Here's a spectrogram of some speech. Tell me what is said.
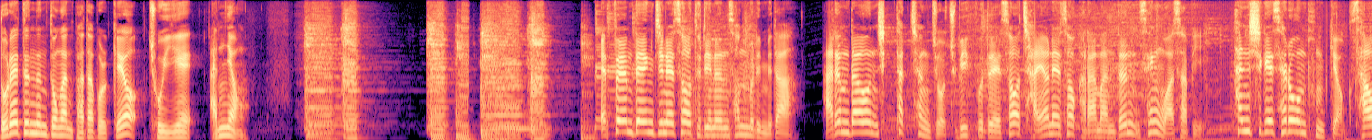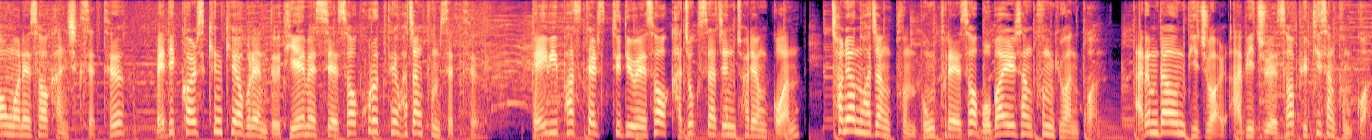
노래 듣는 동안 받아볼게요. 조이의 안녕. FM 대행진에서 드리는 선물입니다. 아름다운 식탁 창조 주비푸드에서 자연에서 갈아 만든 생와사비 한식의 새로운 품격 사옹원에서 간식 세트 메디컬 스킨케어 브랜드 DMS에서 코르테 화장품 세트 베이비 파스텔 스튜디오에서 가족 사진 촬영권 천연 화장품 봉프레에서 모바일 상품 교환권 아름다운 비주얼 아비주에서 뷰티 상품권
